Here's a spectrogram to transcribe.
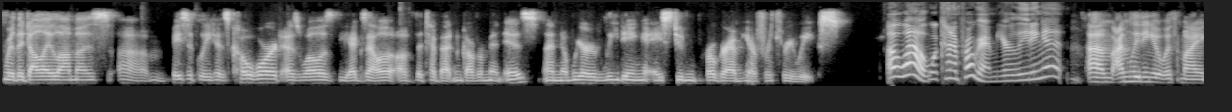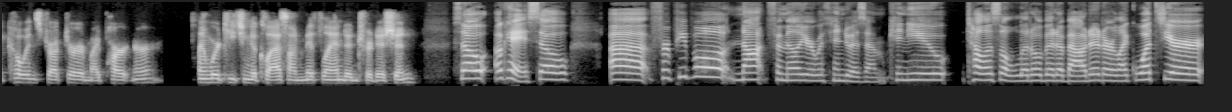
where the Dalai Lama's um, basically his cohort, as well as the exile of the Tibetan government, is. And we are leading a student program here for three weeks. Oh, wow. What kind of program? You're leading it? Um, I'm leading it with my co-instructor and my partner, and we're teaching a class on mythland and tradition. So, okay, so uh, for people not familiar with Hinduism, can you tell us a little bit about it, or like what's your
